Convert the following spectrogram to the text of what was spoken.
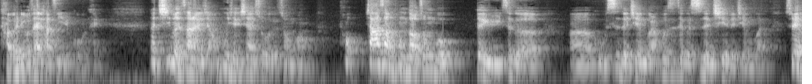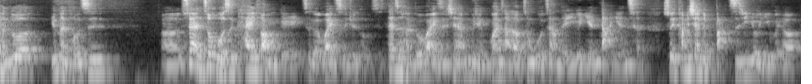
它会留在它自己的国内。那基本上来讲，目前现在所有的状况碰加上碰到中国对于这个呃股市的监管，或是这个私人企业的监管，所以很多原本投资。呃，虽然中国是开放给这个外资去投资，但是很多外资现在目前观察到中国这样的一个严打严惩，所以他们现在就把资金又移回到，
